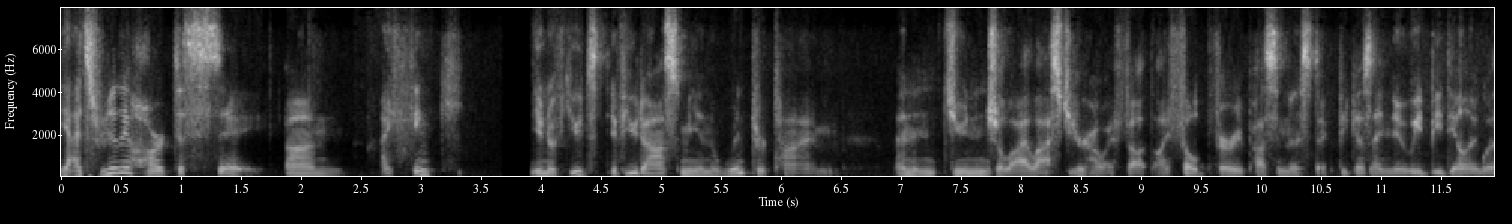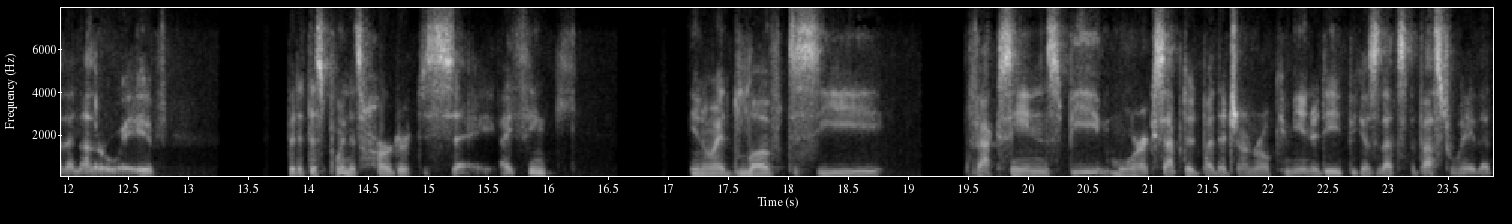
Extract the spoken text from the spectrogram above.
Yeah, it's really hard to say. Um, I think you know, if you'd if you'd asked me in the wintertime and in June and July last year how I felt, I felt very pessimistic because I knew we'd be dealing with another wave. But at this point it's harder to say. I think, you know, I'd love to see vaccines be more accepted by the general community because that's the best way that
